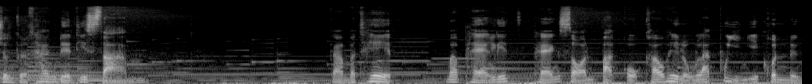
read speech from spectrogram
จนกระทั่งเดือนที่สาม การประเทศ มาแผลงฤทธิ์แผลงสอนปักอกเขาให้หลงรักผู้หญิงอีกคนหนึ่ง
